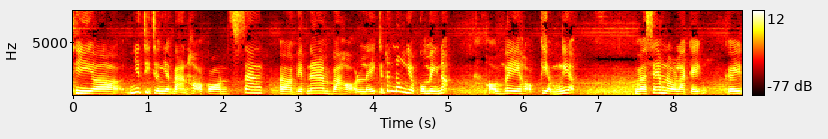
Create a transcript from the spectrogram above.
Thì ờ, như thị trường Nhật Bản họ còn sang ờ, Việt Nam và họ lấy cái đất nông nghiệp của mình đó. Họ về họ kiểm nghiệm và xem nào là cái cái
